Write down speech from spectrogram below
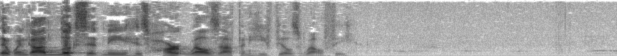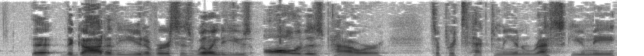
that when God looks at me, his heart wells up and he feels wealthy. The, the God of the universe is willing to use all of his power to protect me and rescue me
